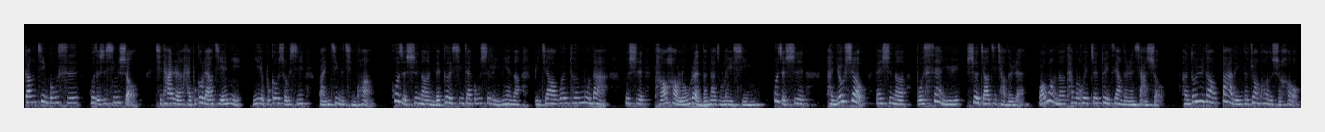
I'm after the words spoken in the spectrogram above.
刚进公司或者是新手，其他人还不够了解你，你也不够熟悉环境的情况，或者是呢，你的个性在公司里面呢，比较温吞木讷，或是讨好容忍的那种类型，或者是很优秀，但是呢，不善于社交技巧的人，往往呢，他们会针对这样的人下手。很多遇到霸凌的状况的时候，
